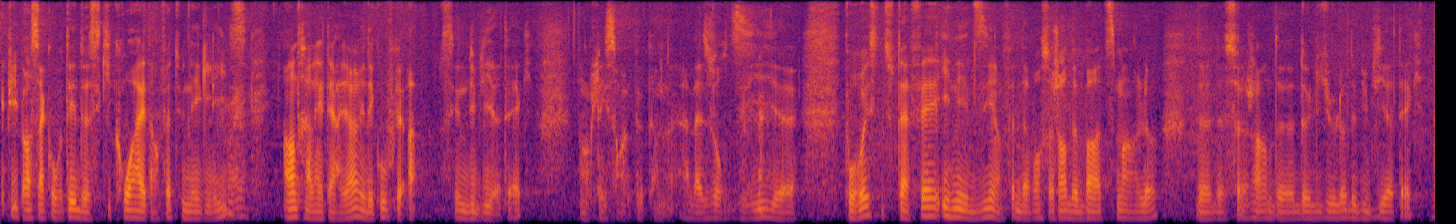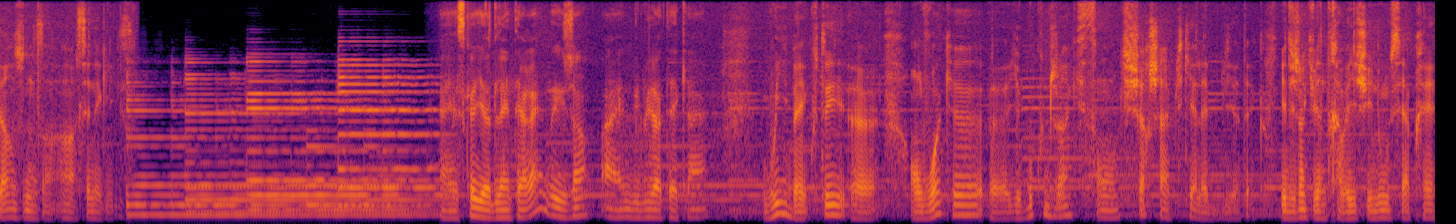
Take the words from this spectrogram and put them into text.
Et puis ils passent à côté de ce qu'ils croient être en fait une église, entrent à l'intérieur et découvrent que ah, c'est une bibliothèque. Donc là, ils sont un peu comme abasourdis. Euh, pour eux, c'est tout à fait inédit, en fait, d'avoir ce genre de bâtiment-là, de, ce genre de, de lieu-là, de bibliothèque, dans une ancienne église. Est-ce qu'il y a de l'intérêt des gens à être bibliothécaire? Oui, bien écoutez, euh, on voit qu'il euh, y a beaucoup de gens qui, sont, qui cherchent à appliquer à la bibliothèque. Il y a des gens qui viennent travailler chez nous aussi après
